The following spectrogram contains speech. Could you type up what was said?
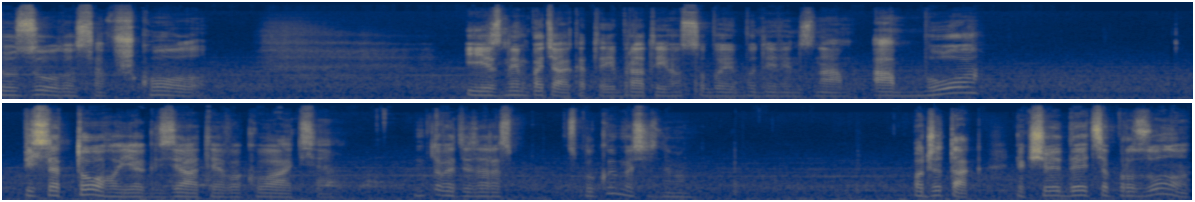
до Зулуса в школу. І з ним потякати, і брати його з собою буде він з нами. Або після того, як взяти евакуацію. Ну, давайте зараз спілкуємося з ними. Отже так, якщо йдеться про зону,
